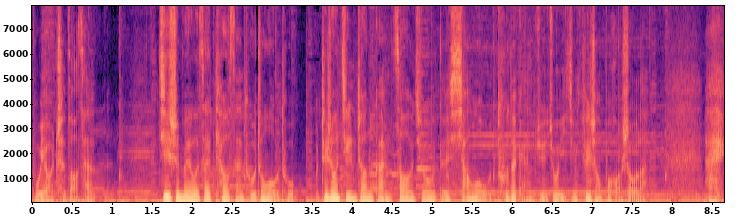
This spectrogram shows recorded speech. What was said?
不要吃早餐。即使没有在跳伞途中呕吐，这种紧张感造就的想呕吐的感觉就已经非常不好受了。哎，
